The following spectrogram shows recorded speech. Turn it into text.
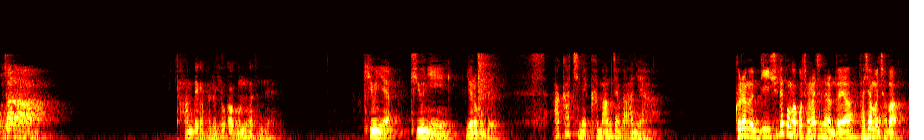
오잖아 담배가 별로 효과가 없는 것 같은데. 기운이 기운이 여러분들 아까침에 그 망자가 아니야. 그러면 네 휴대폰 갖고 장난친 사람 너야? 다시 한번 쳐봐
